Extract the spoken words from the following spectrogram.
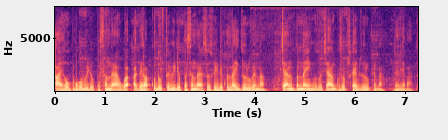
आई होप आपको वीडियो पसंद आया होगा। अगर आपको दोस्तों वीडियो पसंद आया तो उस वीडियो को लाइक ज़रूर करना। चैनल पर नए हो तो चैनल को सब्सक्राइब ज़रूर करना। धन्यवाद।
